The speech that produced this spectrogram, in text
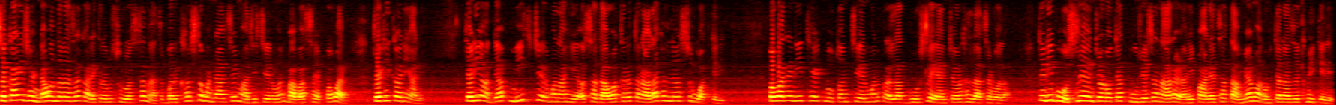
सकाळी झेंडावंदनाचा कार्यक्रम सुरू असतानाच बरखास्त मंडळाचे माजी चेअरमन बाबासाहेब पवार त्या ठिकाणी आले. त्यांनी अद्याप मीच चेअरमन आहे असा दावा करत राडा घालण्यास सुरुवात केली. पवार यांनी थेट नूतन चेअरमन प्रल्हाद भोसले यांच्यावर हल्ला चढवला. त्यांनी भोसले यांच्या डोक्यात पूजेचा नारळ आणि पाण्याचा तांब्या मारून त्यांना जखमी केले.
